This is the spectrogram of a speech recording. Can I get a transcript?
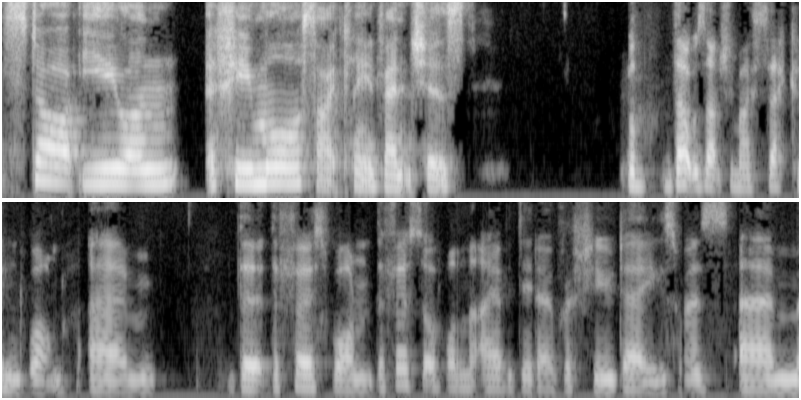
start you on a few more cycling adventures? Well, that was actually my second one. Um, the the first one, the first sort of one that I ever did over a few days was um,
